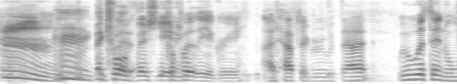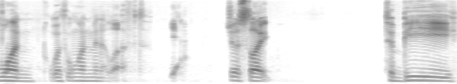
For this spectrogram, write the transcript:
Mm, Big 12 I officiating. completely agree. I'd have to agree with that. We were within one with one minute left. Yeah. Just like to be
